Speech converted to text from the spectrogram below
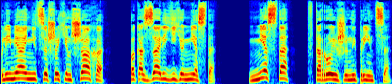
племяннице Шахиншаха, показали ее место. Место второй жены принца.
